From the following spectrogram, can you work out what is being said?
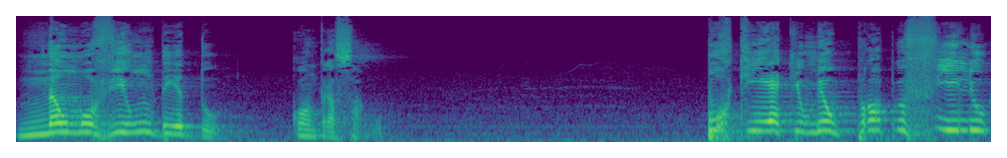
não movi um dedo contra Saul. Por que é que o meu próprio filho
